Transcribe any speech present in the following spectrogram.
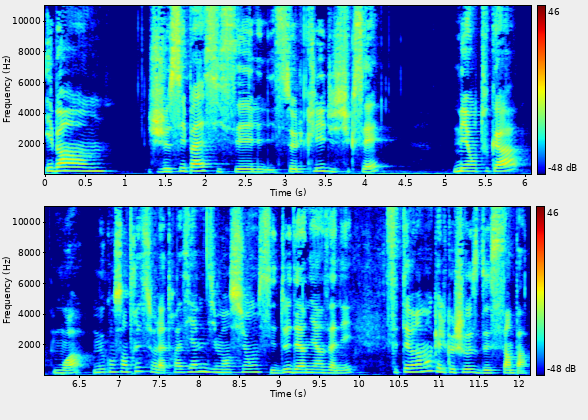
Eh ben, je sais pas si c'est les seules clés du succès, mais en tout cas, moi, me concentrer sur la troisième dimension ces deux dernières années, c'était vraiment quelque chose de sympa.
